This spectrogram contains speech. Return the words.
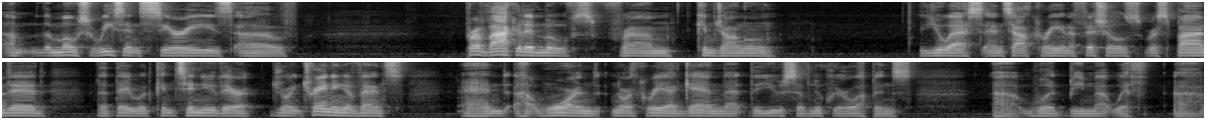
um, the most recent series of provocative moves from Kim Jong un. U.S. and South Korean officials responded that they would continue their joint training events and uh, warned North Korea again that the use of nuclear weapons uh, would be met with uh,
